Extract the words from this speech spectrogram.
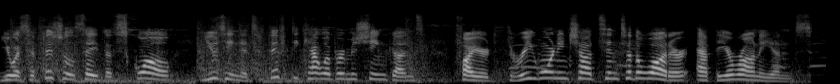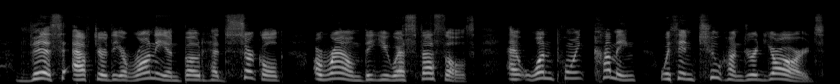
U.S. officials say the Squall, using its 50 caliber machine guns, fired three warning shots into the water at the Iranians. This after the Iranian boat had circled around the U.S. vessels, at one point coming within 200 yards.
